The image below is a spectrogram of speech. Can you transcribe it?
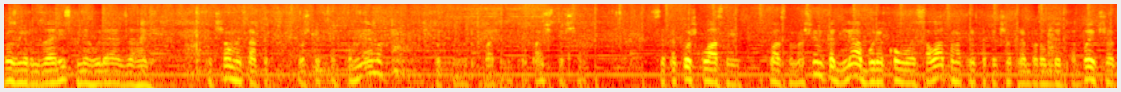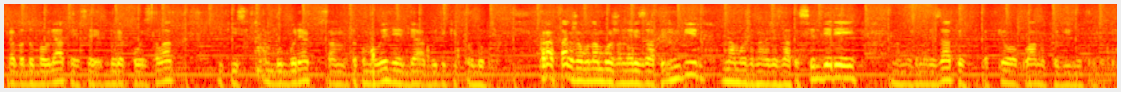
розмір нарізки не гуляє взагалі. Якщо ми так трошки помнемо, тобто ви бачите, ви що це також класний, класна машинка для бурякового салату, наприклад, якщо треба робити, або якщо треба додати цей буряковий салат, якийсь або буряк саме в такому лиді для будь-яких продуктів. Також вона може нарізати імбір, вона може нарізати сельдерей, вона може нарізати такого плану подібні продукти.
